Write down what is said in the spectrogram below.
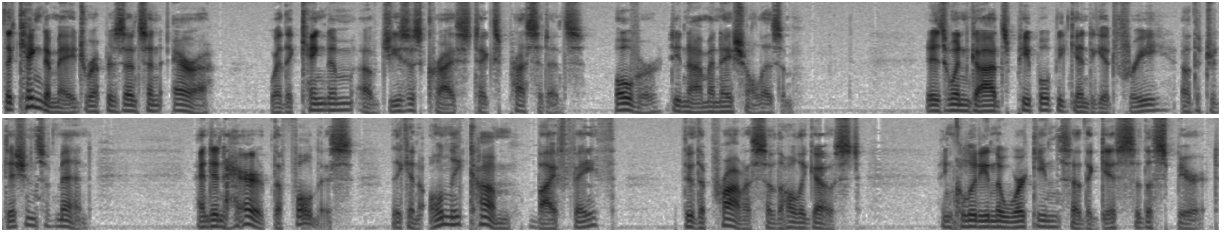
The Kingdom Age represents an era where the kingdom of Jesus Christ takes precedence over denominationalism. It is when God's people begin to get free of the traditions of men and inherit the fullness that can only come by faith through the promise of the Holy Ghost, including the workings of the gifts of the Spirit.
